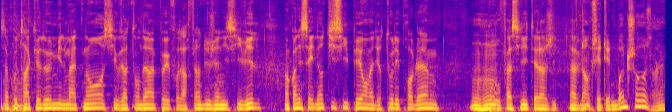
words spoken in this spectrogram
ça coûtera que 2000 maintenant. Si vous attendez un peu, il faudra refaire du génie civil. Donc on essaye d'anticiper, on va dire, tous les problèmes pour vous faciliter la, vie. Donc, c'est une bonne chose. hein.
